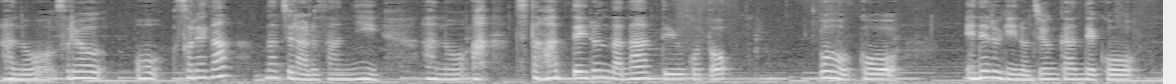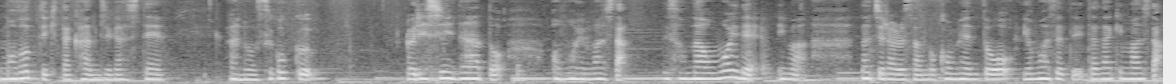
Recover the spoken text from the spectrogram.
あのそれをそれがナチュラルさんにあのあ伝わっているんだなっていうことをこうエネルギーの循環でこう戻ってきた感じがしてあのすごく嬉しいなと思いました。でそんな思いで今ナチュラルさんのコメントを読ませていただきました。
